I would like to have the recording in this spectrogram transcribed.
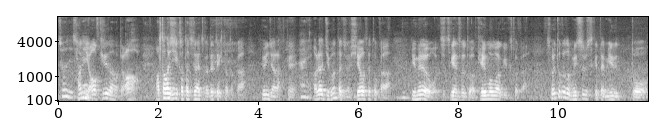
そうです単にねああ綺麗だなってああ新しい形のやつが出てきたとかいうんじゃなくてはい。あれは自分たちの幸せとか夢を実現するとか経営もうまくいくとかそういうところと結びつけてみると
